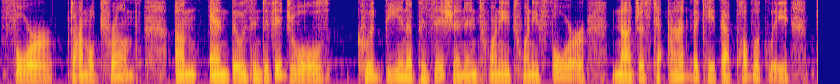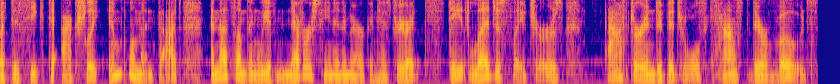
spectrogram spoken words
for Donald Trump. Um, and those individuals could be in a position in 2024 not just to advocate that publicly, but to seek to actually implement that. And that's something we have never seen in American history, right? State legislatures after individuals cast their votes,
